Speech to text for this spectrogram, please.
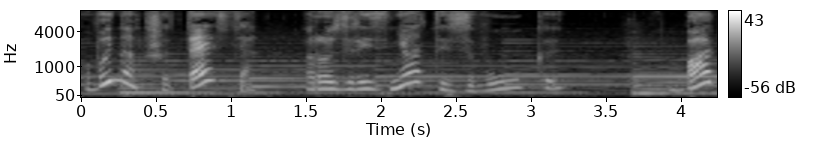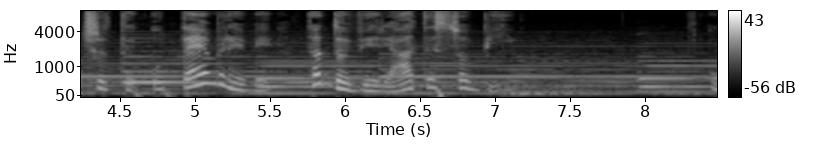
Ви навчитеся розрізняти звуки, бачити у темряві та довіряти собі. У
